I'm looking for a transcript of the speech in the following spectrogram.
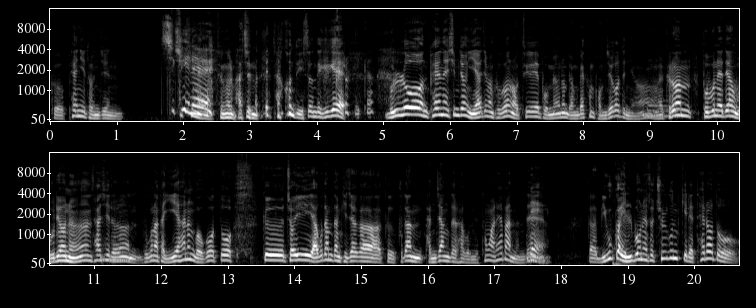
그 팬이 던진 치킨에 치킨에 등을 맞은 사건도 있었는데 그게 그러니까 물론 팬의 심정을 이해하지만 그건 어떻게 보면은 명백한 범죄거든요. 네. 그런 부분에 대한 우려는 사실은 누구나 다 이해하는 거고 또 그 저희 야구 담당 기자가 그 구단 단장들하고 이제 통화를 해봤는데 네. 그러니까 미국과 일본에서 출근길에 테러도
